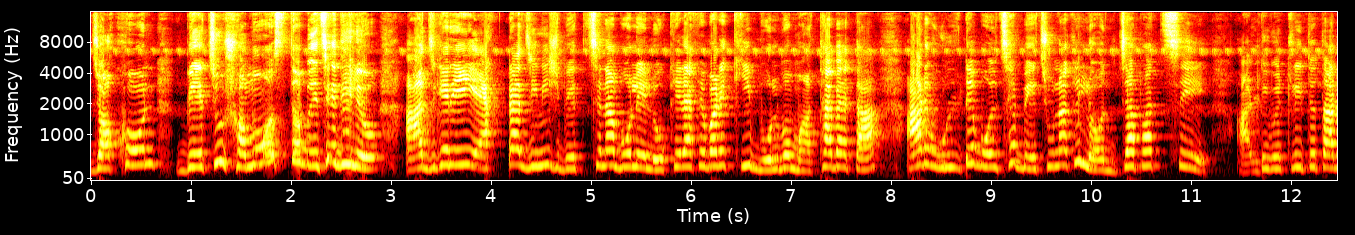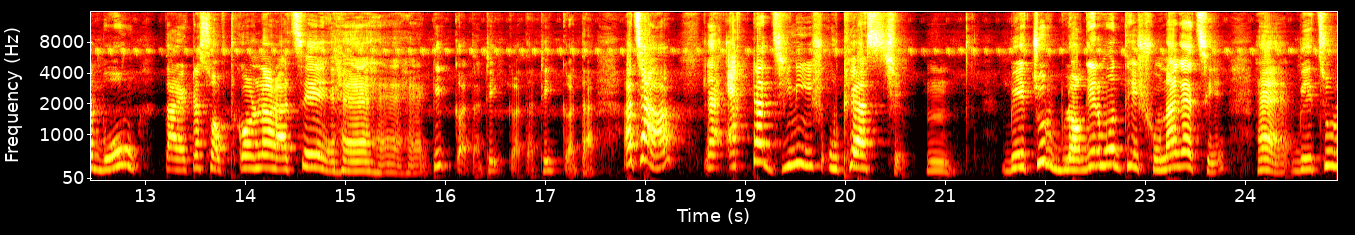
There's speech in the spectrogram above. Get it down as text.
যখন বেচু সমস্ত বেচে দিল। আজকের এই একটা জিনিস বেচছে না বলে লোকের একেবারে কি বলব, মাথা ব্যথা। আর উল্টে বলছে, বেচু নাকি লজ্জা পাচ্ছে? আলটিমেটলি তো তার বউ তার একটা সফট কর্নার আছে। হ্যাঁ হ্যাঁ হ্যাঁ ঠিক কথা ঠিক কথা ঠিক কথা। আচ্ছা একটা জিনিস উঠে আসছে, হুম, বেচুর ব্লগের মধ্যে শোনা গেছে হ্যাঁ বেচুর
